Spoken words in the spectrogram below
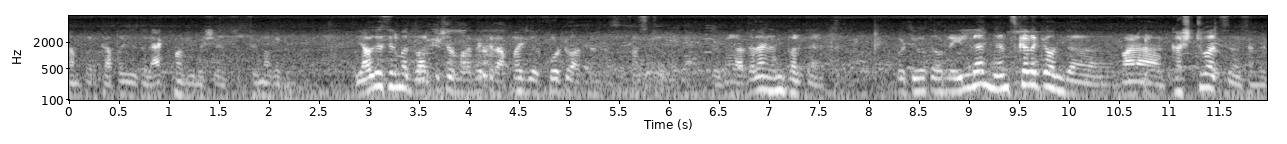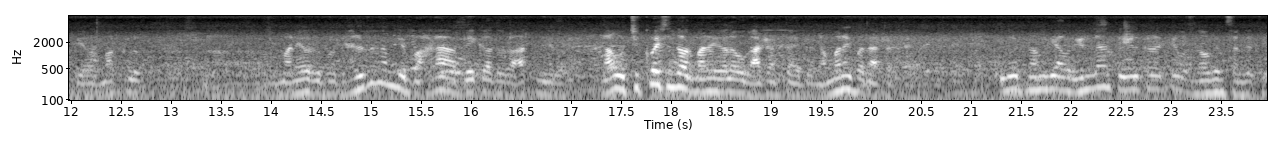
ಸಂಪರ್ಕ ಅಪ್ಪಾಜಿ ಜೊತೆ ಆ್ಯಕ್ಟ್ ಮಾಡಿರೋ ವಿಷಯ ಸಿನಿಮಾಗಳು ಯಾವುದೇ ಸಿನಿಮಾ ದ್ವಾರಕೇಶ್ವರ ಮಾಡಬೇಕಾದ್ರೆ ಅಪ್ಪಾಜಿ ಅವ್ರ ಫೋಟೋ ಹಾಕೊಂಡು ಫಸ್ಟ್ ಅದೆಲ್ಲ ನೆನ್ಪು ಬರ್ತಾ ಇರುತ್ತೆ. ಬಟ್ ಇವತ್ತು ಅವ್ರನ್ನ ಇಲ್ಲ ನೆನ್ಸ್ಕೊಳ್ಳೋಕ್ಕೆ ಒಂದು ಭಾಳ ಕಷ್ಟವಾದ ಸಂಗತಿ. ಅವ್ರ ಮಕ್ಕಳು ಮನೆಯವ್ರ ಬಗ್ಗೆ ಎಲ್ಲರೂ ನಮಗೆ ಬಹಳ ಬೇಕಾದವರು ಆತ್ಮೀಯರು. ನಾವು ಚಿಕ್ಕ ವಯಸ್ಸಿಂದ ಅವ್ರ ಮನೆಗೆಲ್ಲ ಹೋಗಿ ಆಟ ಆಡ್ತಾ ಇದ್ವಿ ನಮ್ಮ ಮನೆಗೆ ಬಂದು ಆಟ ಆಡ್ತಾ ಇದ್ವಿ ಇವತ್ತು ನಮಗೆ ಅವ್ರು ಇಲ್ಲ ಅಂತ ಹೇಳ್ಕೊಳ್ಳೋಕ್ಕೆ ಒಂದು ನೋವಿನ ಸಂಗತಿ.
